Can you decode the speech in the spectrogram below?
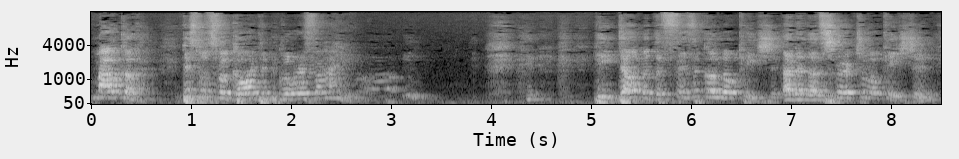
Malcolm, this was for God to be glorified. He dealt with the physical location, uh, the, spiritual location.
